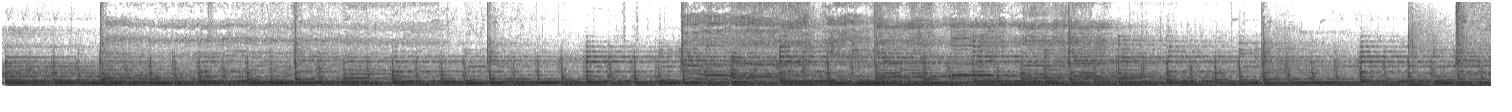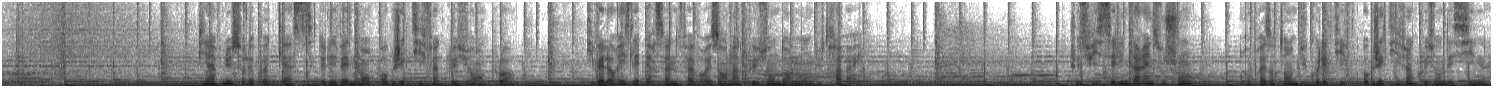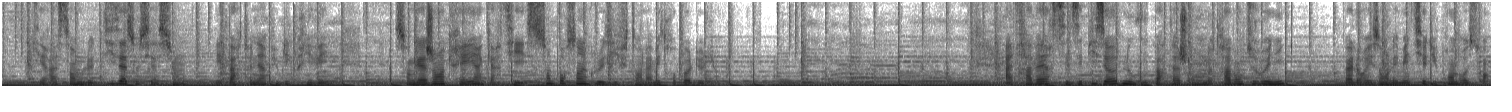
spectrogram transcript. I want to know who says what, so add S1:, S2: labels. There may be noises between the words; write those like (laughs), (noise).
S1: Bienvenue sur le podcast de l'événement Objectif Inclusion Emploi qui valorise les personnes favorisant l'inclusion dans le monde du travail. Je suis Céline Varenne-Souchon, du collectif Objectif Inclusion Dessine qui rassemble 10 associations et partenaires publics-privés s'engageant à créer un quartier 100% inclusif dans la métropole de Lyon. À travers ces épisodes, nous vous partagerons notre aventure unique valorisant les métiers du prendre soin.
